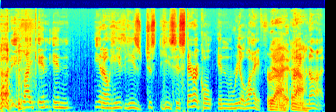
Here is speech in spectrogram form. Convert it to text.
but he, like in in you know he's he's just he's hysterical in real life. Right, yeah. I'm not.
